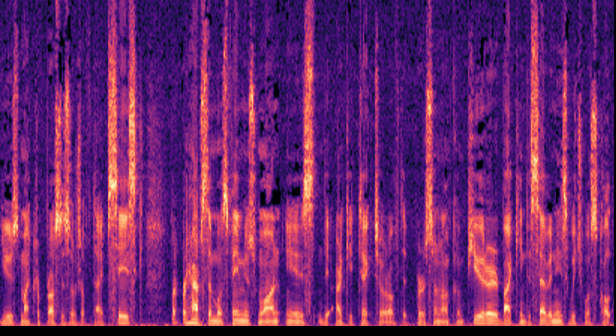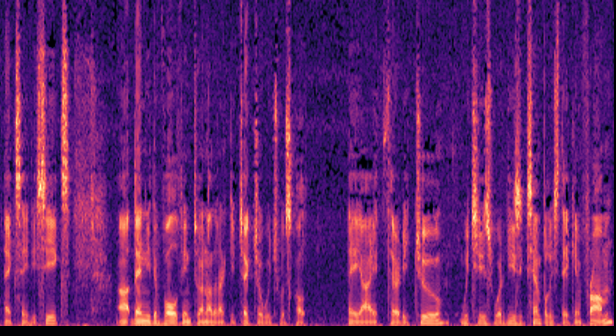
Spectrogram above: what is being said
used microprocessors of type CISC, but perhaps the most famous one is the architecture of the personal computer back in the 70s, which was called x86. Uh, then it evolved into another architecture which was called IA32, which is where this example is taken from.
